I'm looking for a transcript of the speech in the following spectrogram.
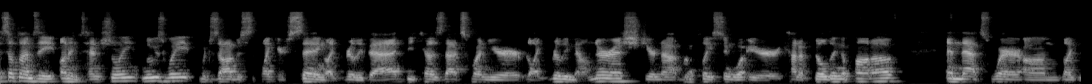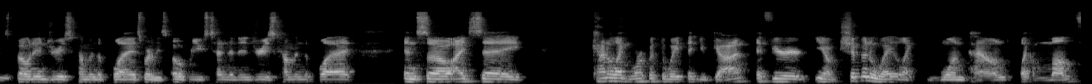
sometimes they unintentionally lose weight which is obviously like you're saying like really bad because that's when you're like really malnourished you're not replacing what you're kind of building upon of. And that's where um like these bone injuries come into play. It's where these overuse tendon injuries come into play. And so i'd say kind of like work with the weight that you got. If you're, you know, chipping away like one pound, like a month,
